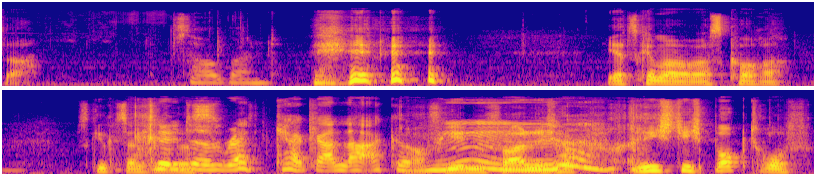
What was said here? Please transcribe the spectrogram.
So, Zaubernd. jetzt können wir mal was kochen. Was gibt's denn Gutes? Grillte Red Kakerlake. Ja, auf jeden Mm, Fall, ich habe richtig Bock drauf.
